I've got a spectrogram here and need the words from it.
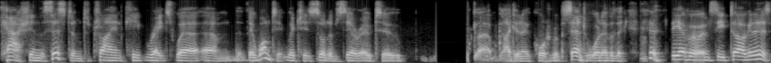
cash in the system to try and keep rates where um, they want it, which is sort of zero to I don't know, quarter of a percent or whatever the, the FOMC target is.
